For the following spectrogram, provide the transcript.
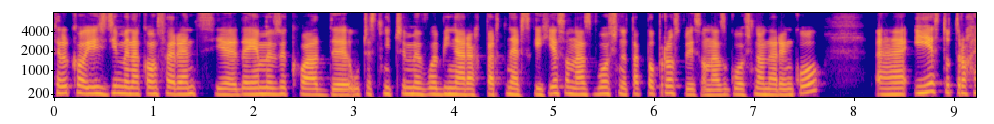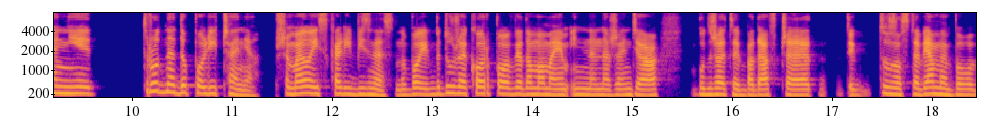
Tylko jeździmy na konferencje, dajemy wykłady, uczestniczymy w webinarach partnerskich. Jest o nas głośno, tak po prostu jest o nas głośno na rynku. I jest to trochę nie, trudne do policzenia przy małej skali biznesu, no bo jakby duże korpo, wiadomo, mają inne narzędzia, budżety badawcze, tu zostawiamy, bo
